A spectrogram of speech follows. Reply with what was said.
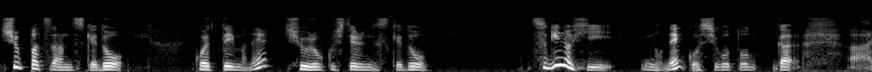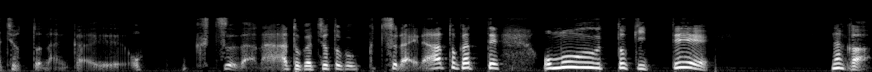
出発なんですけど、こうやって今ね、収録してるんですけど、次の日のね、こう仕事が、ああ、ちょっとなんか、お苦痛だなとか、ちょっとこう辛いなとかって思う時って、なんか、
